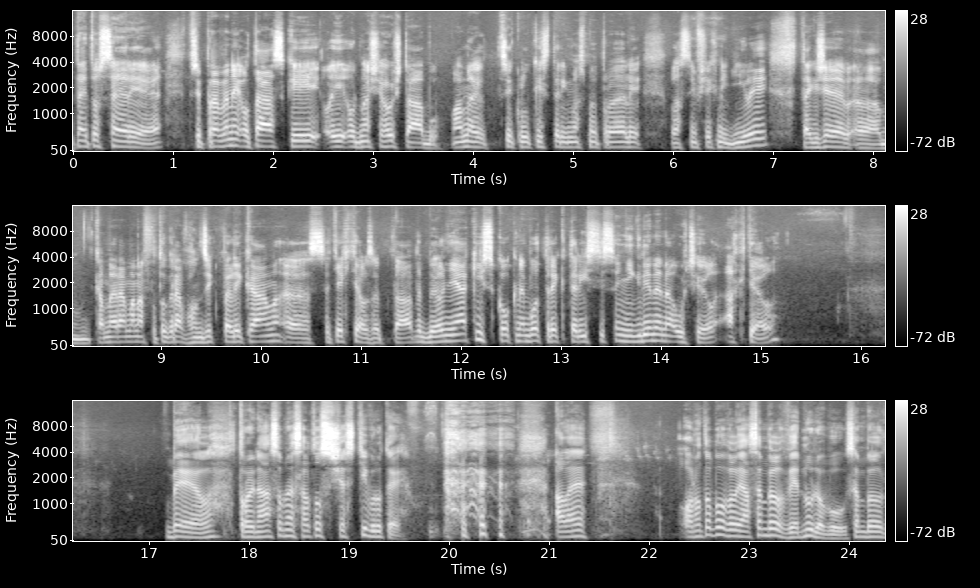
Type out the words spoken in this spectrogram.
této série připraveny otázky i od našeho štábu. Máme tři kluky, s kterými jsme projeli vlastně všechny díly, takže um, kameraman a fotograf Honzik Pelikan uh, se tě chtěl zeptat, byl nějaký skok nebo trik, který jsi se nikdy nenaučil a chtěl? Byl trojnásobné salto z šesti vruty. Ale ono to bylo, já jsem byl v jednu dobu, jsem byl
